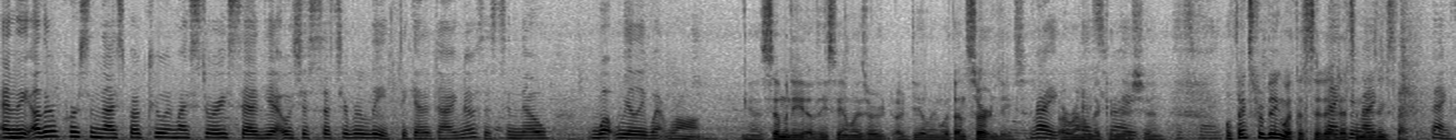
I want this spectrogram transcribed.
And the other person that I spoke to in my story said, yeah, it was just such a relief to get a diagnosis, to know what really went wrong. Yeah, so many of these families are, are dealing with uncertainties right, around the condition. Right, that's right. Well, thanks for being with us today. Thank that's you, amazing Mike. stuff. Thanks.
